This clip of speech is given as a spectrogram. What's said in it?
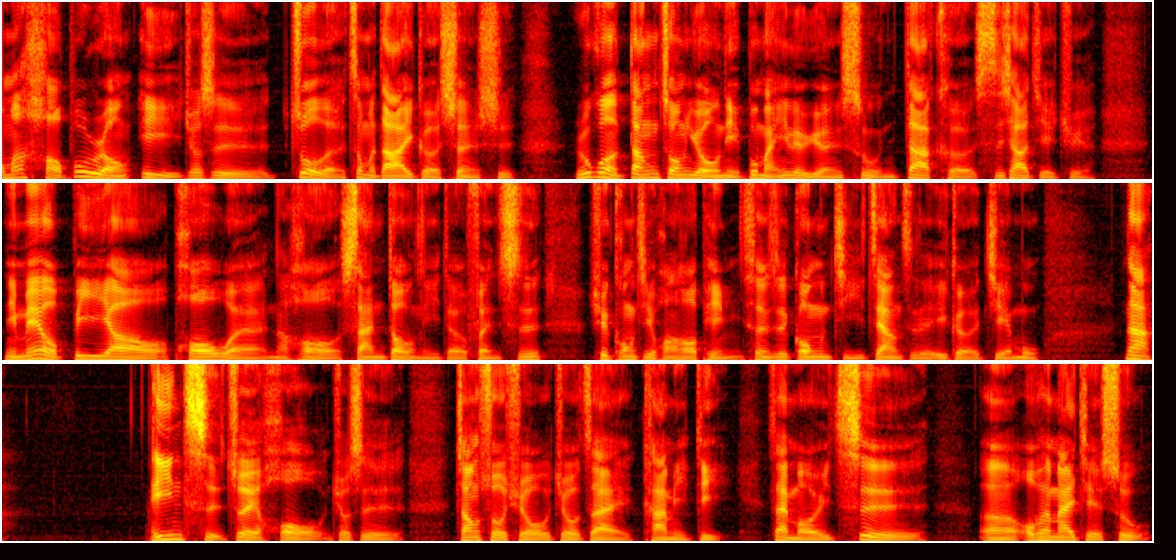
们好不容易就是做了这么大一个盛事，如果当中有你不满意的元素，你大可私下解决。你没有必要 po 文，然后煽动你的粉丝去攻击黄和平，甚至攻击这样子的一个节目。那因此最后就是张硕修就在卡米蒂，在某一次呃 open m i 结束，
